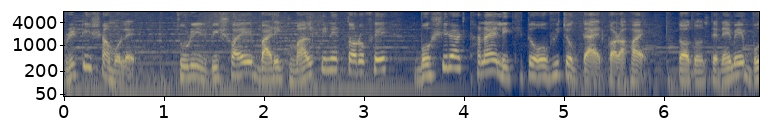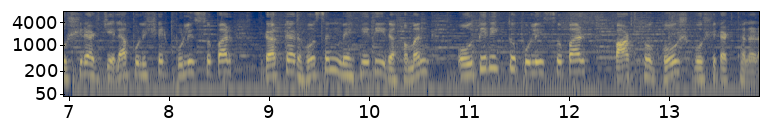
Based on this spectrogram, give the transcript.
ব্রিটিশ আমলের। চুরির বিষয়ে বাড়ির মালকিনের তরফে বসিরহাট থানায় লিখিত অভিযোগ দায়ের করা হয়। তদন্তে নেমে বসিরহাট জেলা পুলিশের police super doctor Hossain Mehedi Rahman, অতিরিক্ত পুলিশ সুপার পার্থ ঘোষ বসিরহাট থানার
